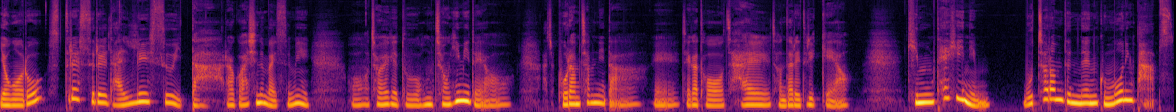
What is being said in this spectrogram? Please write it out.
영어로 스트레스를 날릴 수 있다. 라고 하시는 말씀이 어, 저에게도 엄청 힘이 돼요. 아주 보람찹니다. 예, 제가 더 잘 전달해 드릴게요. 김태희님, 모처럼 듣는 굿모닝 팝스.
